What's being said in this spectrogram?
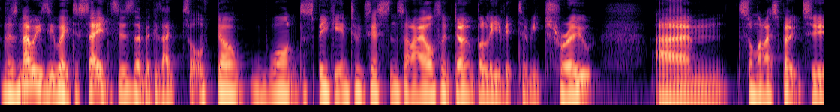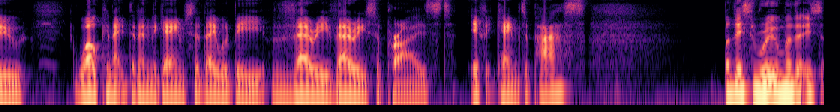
There's no easy way to say this, is there? Because I sort of don't want to speak it into existence, and I also don't believe it to be true. Um, someone I spoke to, well connected in the game, said they would be very, very surprised if it came to pass. But this rumor that is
